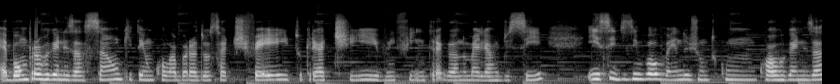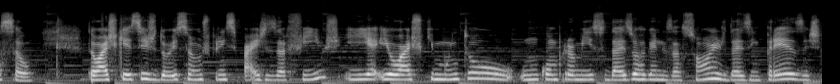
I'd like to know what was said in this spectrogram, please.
é bom para a organização que tem um colaborador satisfeito, criativo, enfim, entregando o melhor de si e se desenvolvendo junto com, com a organização. Então, acho que esses dois são os principais desafios, e eu acho que muito um compromisso das organizações, das empresas,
